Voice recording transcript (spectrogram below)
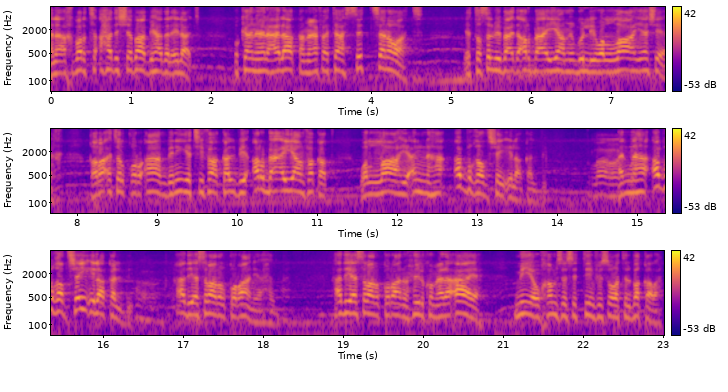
أنا أخبرت أحد الشباب بهذا العلاج وكان العلاقة مع فتاة ست سنوات يتصل بي بعد أربع أيام يقول لي والله يا شيخ قرأت القرآن بنية شفاء قلبي أربع أيام فقط والله أنها أبغض شيء إلى قلبي. أنها أبغض شيء إلى قلبي. هذه أسرار القرآن يا أحبة. هذه أسرار القرآن. أحيلكم على آية 165 في سورة البقرة.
